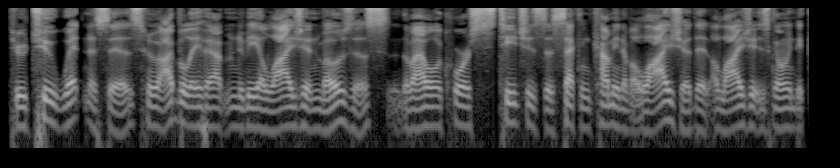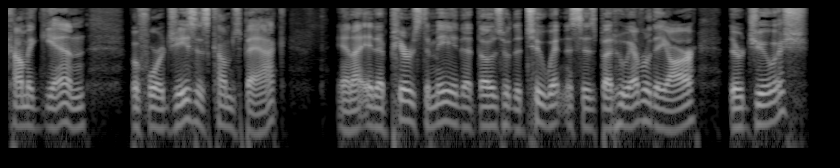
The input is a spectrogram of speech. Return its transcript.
through two witnesses who I believe happen to be Elijah and Moses. The Bible, of course, teaches the second coming of Elijah, that Elijah is going to come again before Jesus comes back. And it appears to me that those are the two witnesses, but whoever they are, they're Jewish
